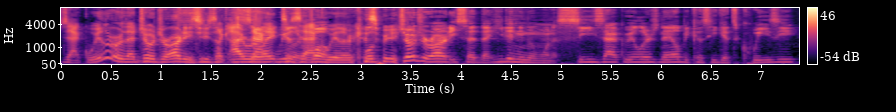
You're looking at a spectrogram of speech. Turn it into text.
Zack Wheeler or that Joe Girardi's he's like I Zach relate to Wheeler. Zach Well- Wheeler because well, we Joe Girardi said that he didn't even want to see Zack Wheeler's nail because he gets queasy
